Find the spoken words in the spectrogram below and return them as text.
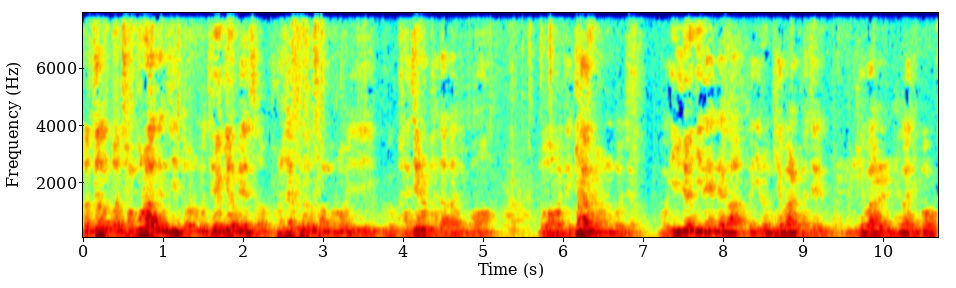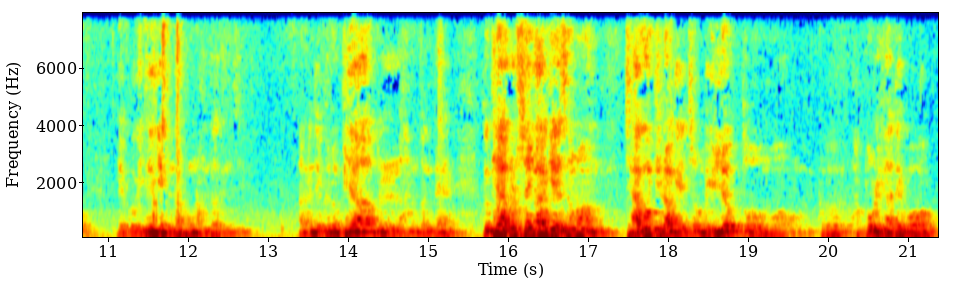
어떤 뭐 정부라든지 또는 뭐 대기업에서 프로젝트성으로 이그 과제를 받아가지고 뭐 이제 계약을 하는 거죠. 뭐 1년 이내에 내가 어떤 이런 개발 과제 개발을 해가지고 거기 대기업에 납품을 한다든지 하는 이제 그런 계약을 하는 그 계약을 수행하기 위해서는 자금 필요하겠죠. 뭐 인력도 뭐 그 확보를 해야 되고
